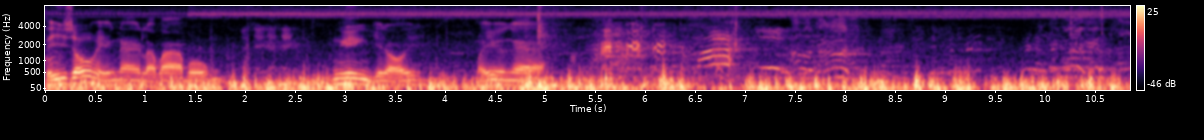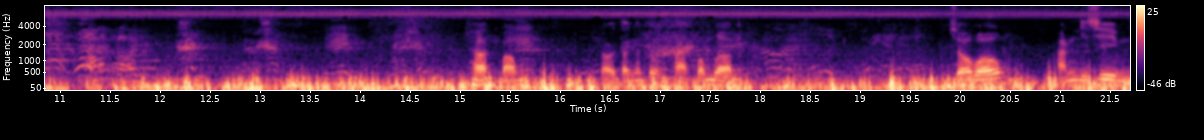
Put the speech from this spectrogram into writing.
tỷ số hiện nay là 3-4 nghiêng về đội Mỹ Nga hết bóng. Đội Tân Khánh Trung phạt bóng lên. Số 4 Hạnh Di Sim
